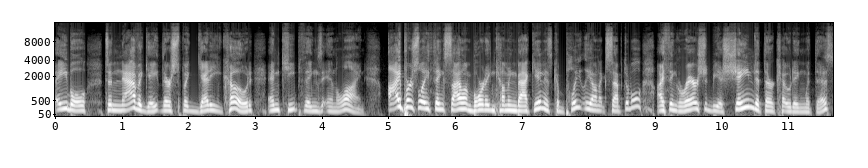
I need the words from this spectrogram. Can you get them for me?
able to navigate their spaghetti code and keep things in line. I personally think silent boarding coming back in is completely unacceptable. I think Rare should be ashamed at their coding with this.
